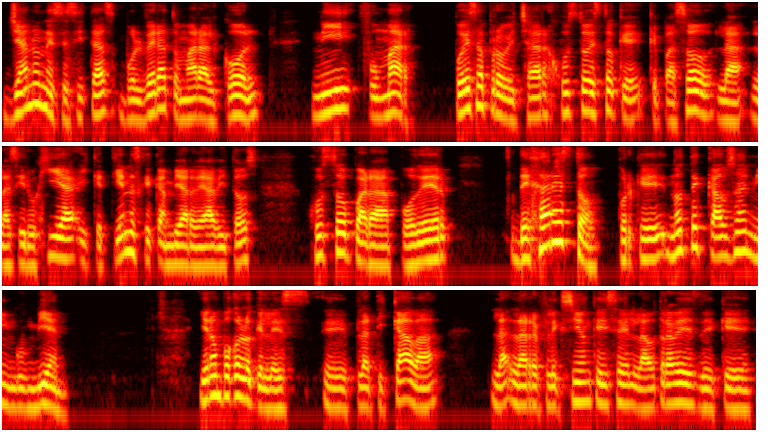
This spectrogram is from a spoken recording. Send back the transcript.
Ya no necesitas volver a tomar alcohol ni fumar. Puedes aprovechar justo esto que, pasó, la, la cirugía y que tienes que cambiar de hábitos justo para poder dejar esto, porque no te causa ningún bien. Y era un poco lo que les eh, platicaba, la, reflexión que hice la otra vez de que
